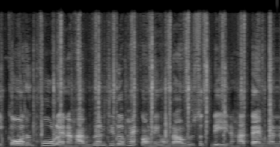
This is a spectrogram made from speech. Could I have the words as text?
อีโก้ทั้งคู่เลยนะคะ เพื่อนๆที่เลือกไพ่กองนี้ของเรารู้สึกดีนะคะ แต่เหมือน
